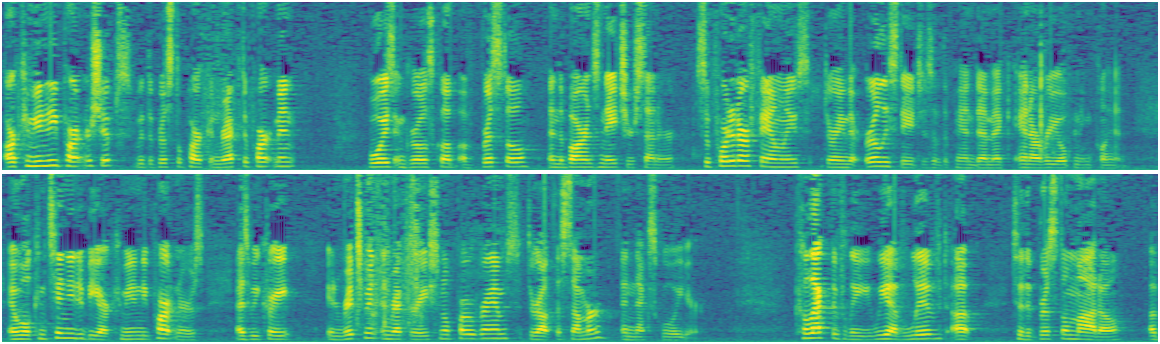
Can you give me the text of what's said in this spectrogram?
Our community partnerships with the Bristol Park and Rec Department, Boys and Girls Club of Bristol, and the Barnes Nature Center supported our families during the early stages of the pandemic and our reopening plan, and will continue to be our community partners as we create enrichment and recreational programs throughout the summer and next school year. Collectively, we have lived up to the Bristol motto, a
